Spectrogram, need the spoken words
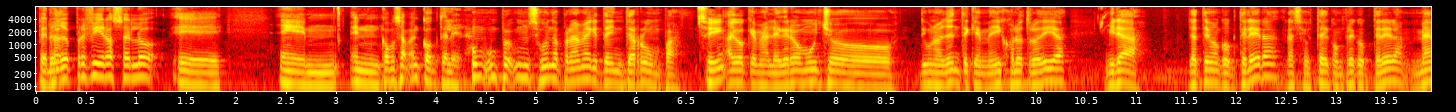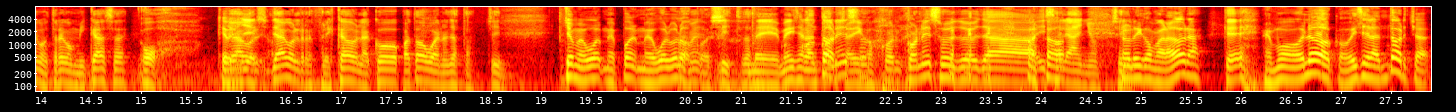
pero yo prefiero hacerlo eh, en, en, ¿cómo se llama? En coctelera. Un, un- un segundo programa que te interrumpa. Sí. Algo que me alegró mucho de un oyente que me dijo el otro día, mirá, ya tengo coctelera, gracias a usted compré coctelera, me hago trago en mi casa, Oh, qué ya, hago, ya hago el refrescado en la copa, todo bueno, ya está. Sí. Yo me, vuel- me, me vuelvo Bueno, loco. me- eso. listo, me, me dicen la Con- con antorcha, eso- dijo. Con, con eso yo ya hice el año. sí. ¿No lo dijo Maradona? ¿Qué? Me muevo loco, dice la antorcha.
